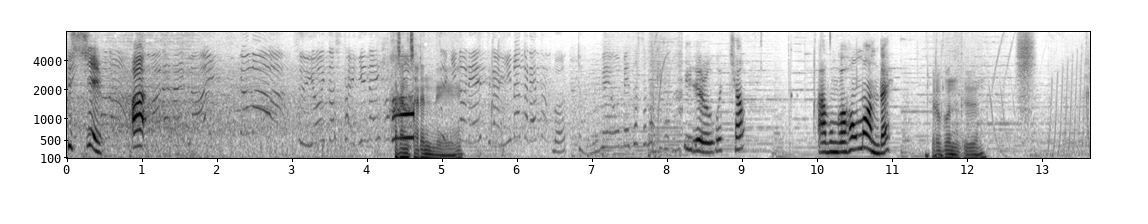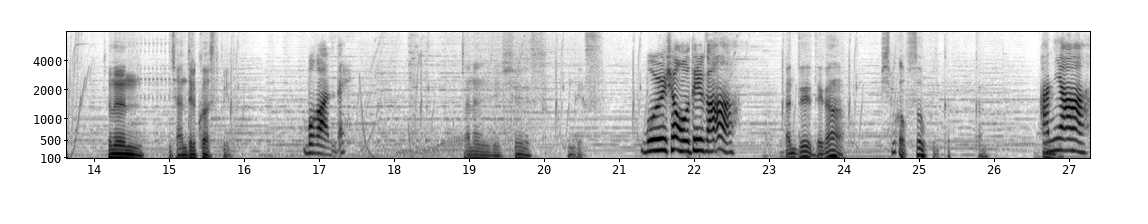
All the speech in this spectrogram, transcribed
피씨. 아 가장 잘했네. 이대로 그쵸? 아 뭔가 허무한데? 여러분 그 저는 이제 안 될 것 같습니다. 뭐가 안 돼? 나는 이제 쉬어야겠어. 안 되겠어. 뭘 쉬어 어딜 가? 안돼 내가 필요가 없어 보니까. 아니야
